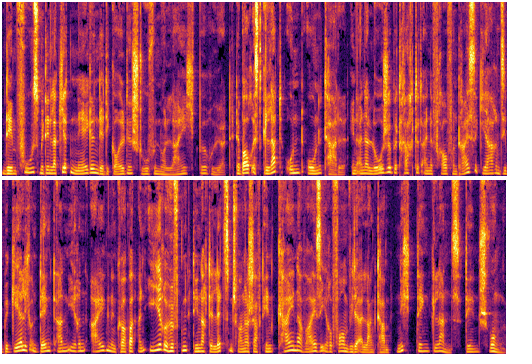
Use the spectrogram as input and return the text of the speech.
dem Fuß mit den lackierten Nägeln, der die goldene Stufe nur leicht berührt. Der Bauch ist glatt und ohne Tadel. In einer Loge betrachtet eine Frau von dreißig Jahren sie begehrlich und denkt an ihren eigenen Körper, an ihre Hüften, die nach der letzten Schwangerschaft in keiner Weise ihre Form wiedererlangt haben, nicht den Glanz, den Schwung.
